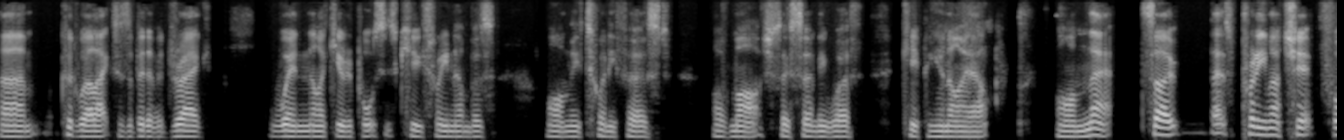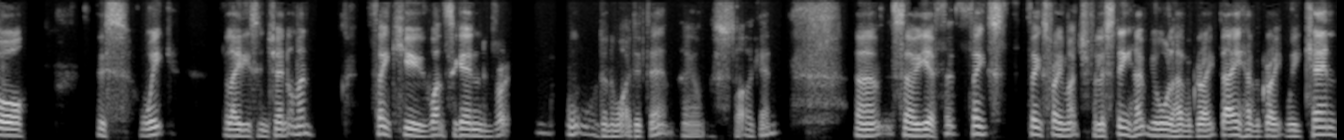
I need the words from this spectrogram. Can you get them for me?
um, could well act as a bit of a drag when Nike reports its Q3 numbers on the 21st of March. So certainly worth keeping an eye out on that. So that's pretty much it for this week, ladies and gentlemen. Thank you once again. For, oh, I don't know what I did there. Hang on, start again. Um, so yeah, thanks, thanks very much for listening. Hope you all have a great day. Have a great weekend,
